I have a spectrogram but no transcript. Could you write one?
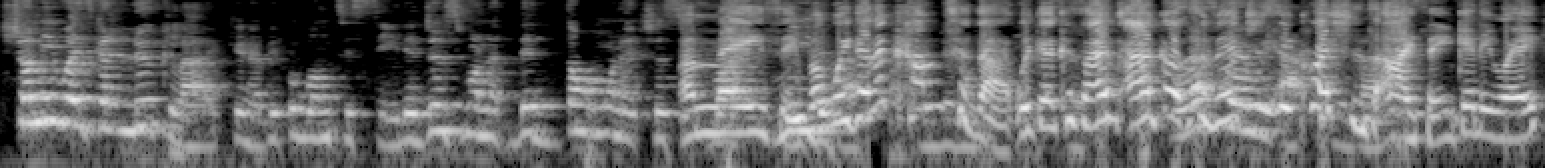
show me what it's going to look like. You know, people want to see. They just want to. They don't want to just amazing. But we're going to come to that. We're going because I've I've got so some interesting questions. I think anyway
